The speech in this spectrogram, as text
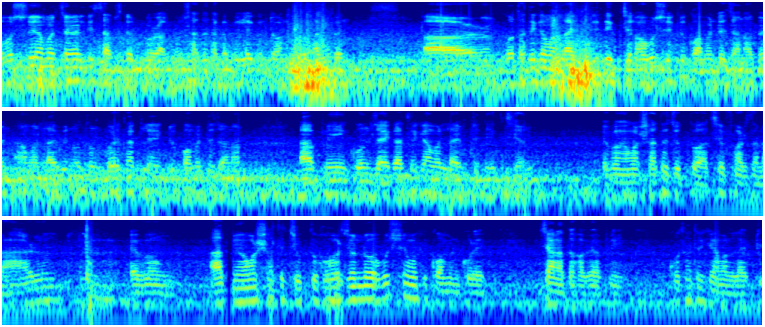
অবশ্যই আমার চ্যানেলটি সাবস্ক্রাইব করে রাখবেন, সাথে থাকা বেল আইকনটা অন করে রাখবেন। আর কোথা থেকে আমার লাইভটি দেখছেন, অবশ্যই একটু কমেন্টে জানাবেন। আমার লাইভে নতুন হয়ে থাকলে একটু কমেন্টে জানান, আপনি কোন জায়গা থেকে আমার লাইভটি দেখছেন। এবং আমার সাথে যুক্ত আছে ফারজানা হারুন এবং আপনি আমার সাথে যুক্ত হওয়ার জন্য অবশ্যই আমাকে কমেন্ট করে জানাতে হবে আপনি কোথা থেকে আমার লাইভটি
